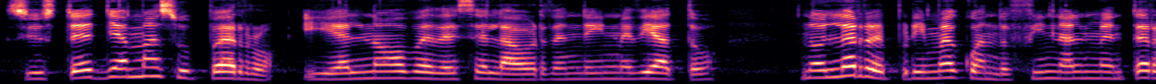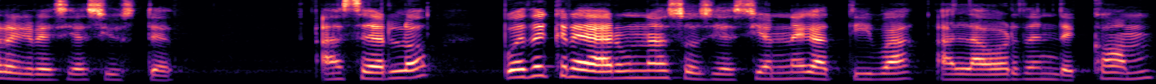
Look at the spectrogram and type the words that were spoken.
si usted llama a su perro y él no obedece la orden de inmediato, no le reprima cuando finalmente regrese hacia usted. Hacerlo puede crear una asociación negativa a la orden de come,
